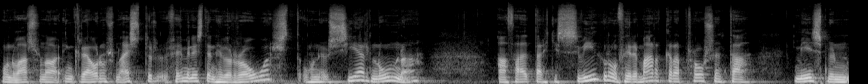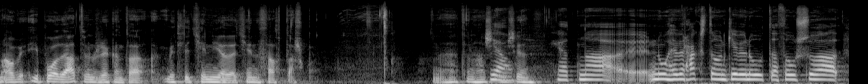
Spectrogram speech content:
hún var svona yngri árum svona æstur feministinn hefur róast og hún hefur sér núna að það er bara ekki svígrum fyrir margara prósenta mismunum í bóði atvinnureikanda millir kynni eða kynni þáttar sko. Þetta er það sem við séum. Hérna, nú hefur Hagstofan gefin út að þó svo að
